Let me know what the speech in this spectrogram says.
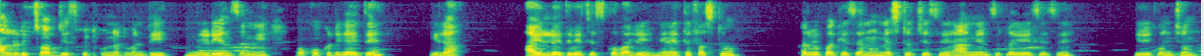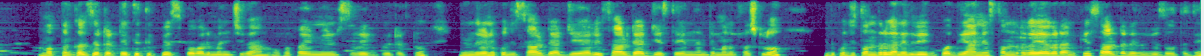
ఆల్రెడీ చాప్ చేసి పెట్టుకున్నటువంటి ఇంగ్రీడియంట్స్ అన్నీ ఒక్కొక్కటిగా అయితే ఇలా ఆయిల్లో అయితే వేసేసుకోవాలి. నేనైతే ఫస్ట్ కరివేపాకు వేసాను. నెక్స్ట్ వచ్చేసి ఆనియన్స్ ఇట్లా వేసేసి ఇవి కొంచెం మొత్తం కలిసేటట్టు అయితే తిప్పేసుకోవాలి మంచిగా. ఒక ఫైవ్ మినిట్స్ వేగిపోయేటట్టు. ఇందులోనే కొంచెం సాల్ట్ యాడ్ చేయాలి. సాల్ట్ యాడ్ చేస్తే ఏంటంటే మనకు ఫస్ట్లో ఇది కొంచెం తొందరగా అనేది వేగిపోద్ది. ఆనియన్స్ తొందరగా వేగడానికి సాల్ట్ అనేది యూజ్ అవుతుంది.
